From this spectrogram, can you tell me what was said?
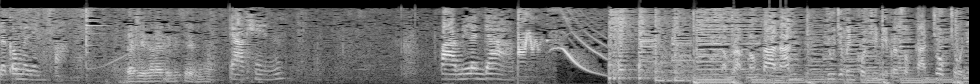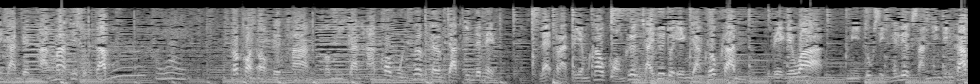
แล้วก็แมลงสาบอยากเห็นอะไรเป็นพิเศษไหมครับอยากเห็นปลามิรันยาสำหรับน้องต้านั้นดูจะเป็นคนที่มีประสบการณ์โชคโชนในการเดินทางมากที่สุดครับเขาใหญ่เพราะก่อนออกเดินทางก็มีการหาข้อมูลเพิ่มเติมจากอินเทอร์เน็ต และตระเตรียมเข้าของเครื่องใช้ด้วยตัวเองอย่างครบครัน เรียกได้ว่ามีทุกสิ่งให้เลือกสรรจริง ๆ ครับ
